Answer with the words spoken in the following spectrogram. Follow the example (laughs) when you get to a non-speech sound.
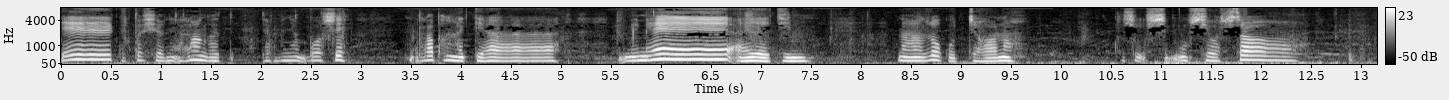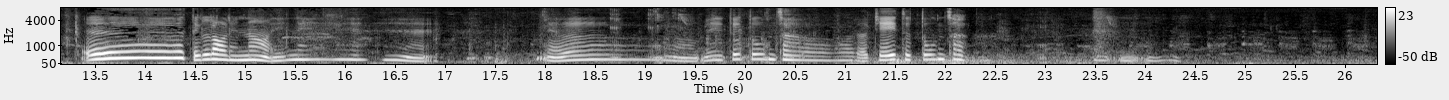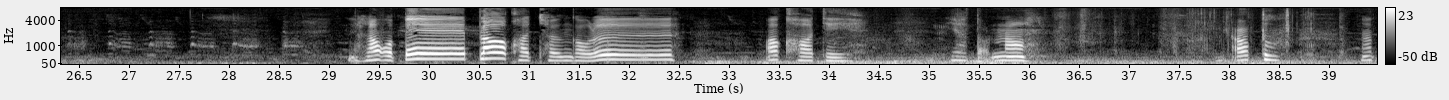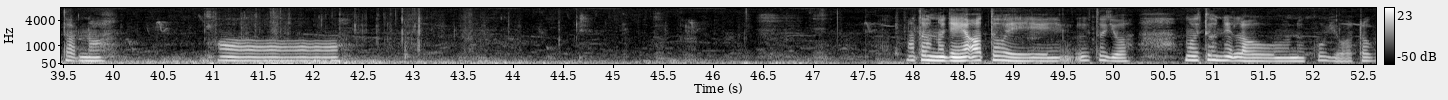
thế cũng tôi xíu nhẹ lăng rồi. Chẳng phải nhận bò xe. Lo phăng hai tia mẹ mẹ. Ai chim na lô của chó nó có sự sự một xíu sao ê tí lo lên nọ ấy nè. Nhớ, mẹ tôi tôn giờ rồi chế tôi tôn giờ lâu ở bé blo khó chừng cầu lơ. Ở khó thì giờ tao nó. Ở tu, nó tao nó. Ờ. Nó tao nó vậy, ở tu thì ư tu vừa mỗi tu này lâu, nó cũng vừa tao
